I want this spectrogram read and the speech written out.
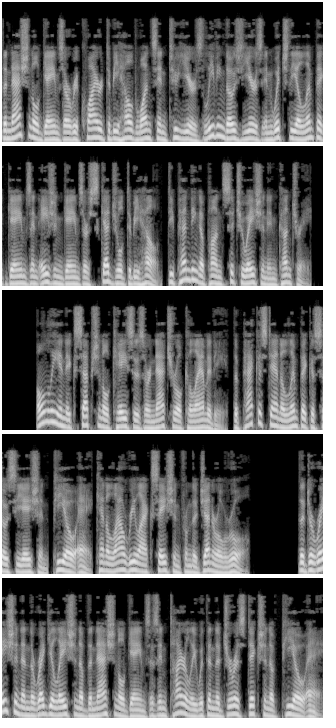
The national games are required to be held once in two years leaving those years in which the Olympic Games and Asian Games are scheduled to be held, depending upon situation in country. Only in exceptional cases or natural calamity, the Pakistan Olympic Association can allow relaxation from the general rule. The duration and the regulation of the national games is entirely within the jurisdiction of POA.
